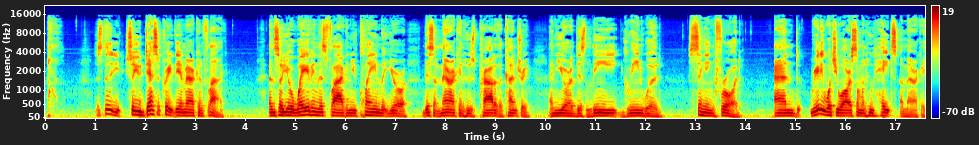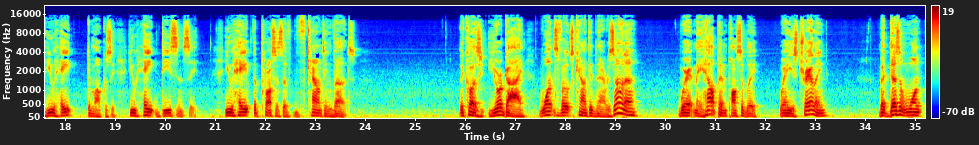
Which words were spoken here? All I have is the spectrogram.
so you desecrate the American flag. And so you're waving this flag and you claim that you're this American who's proud of the country and you're this Lee Greenwood singing fraud. And really, what you are is someone who hates America. You hate democracy. You hate decency. You hate the process of counting votes. Because your guy wants votes counted in Arizona, where it may help him possibly, where he's trailing, but doesn't want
